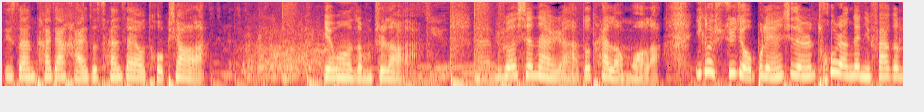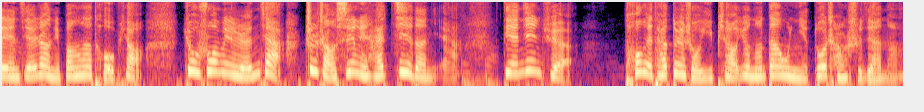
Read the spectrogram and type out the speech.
第三，他家孩子参赛要投票了。别问我怎么知道啊。你说现在人啊都太冷漠了，一个许久不联系的人突然给你发个链接，让你帮他投票，就说明人家至少心里还记得你。点进去，投给他对手一票，又能耽误你多长时间呢？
